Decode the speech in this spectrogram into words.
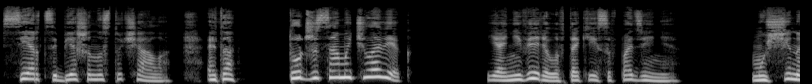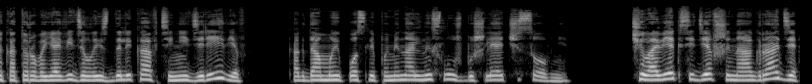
Сердце бешено стучало. Это тот же самый человек. Я не верила в такие совпадения. Мужчина, которого я видела издалека в тени деревьев, когда мы после поминальной службы шли от часовни. Человек, сидевший на ограде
